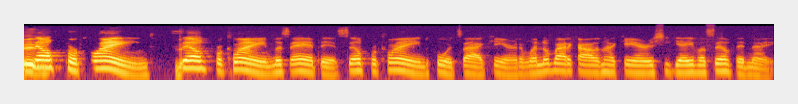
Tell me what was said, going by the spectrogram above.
Self-proclaimed. Self-proclaimed. Let's add that. Self-proclaimed courtside Karen. And when nobody calling her Karen, she gave herself that name.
